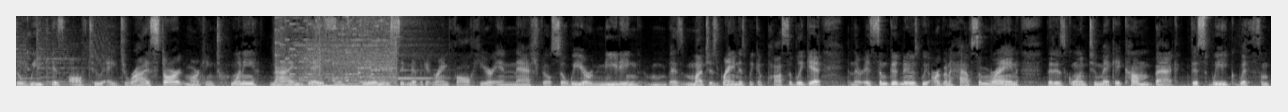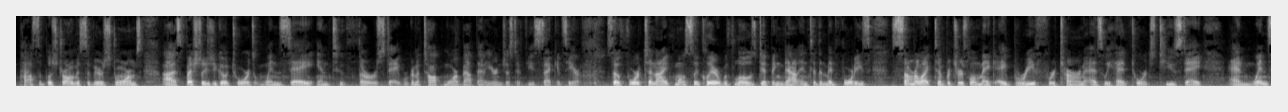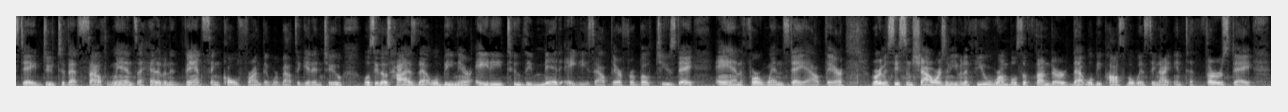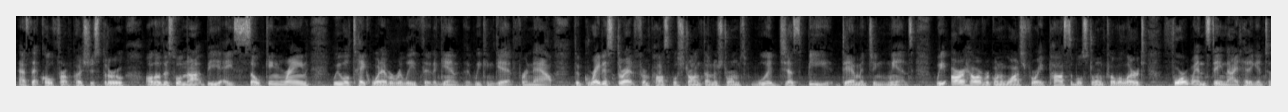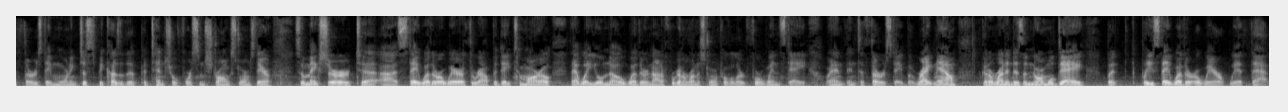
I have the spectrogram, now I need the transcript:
the week is off to a dry start, marking 29 days since any significant rainfall here in Nashville. So we are needing as much as rain as we can possibly get. And there is some good news. We are going to have some rain that is going to make a comeback this week with some possible strong to severe storms, uh, especially as you go towards Wednesday into Thursday. We're going to talk more about that here in just a few seconds here. So for tonight, mostly clear with lows dipping down into the mid 40s. Summer-like temperatures will make a brief return as we head towards Tuesday and Wednesday due to that south winds ahead of an advancing cold front that we're about to get into. We'll see those highs that will be near 80 to the mid 80s out there for both Tuesday and for Wednesday out there. We're going to see some showers and even a few rumbles of thunder that will be possible Wednesday night into Thursday as that cold front pushes through. Although this will not be a soaking rain, we will take whatever relief that, again, that we can get for now. The greatest threat from possible strong thunderstorms would just be damaging winds. We are, however, going to watch for a possible Storm 12 alert for Wednesday night heading into Thursday morning, just because of the potential for some strong storms there. So make sure to uh, stay weather aware throughout the day tomorrow. That way you'll know whether or not if we're going to run a Storm 12 alert for Wednesday or and, into Thursday. But right now, going to run it as a normal day, but please stay weather aware with that.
